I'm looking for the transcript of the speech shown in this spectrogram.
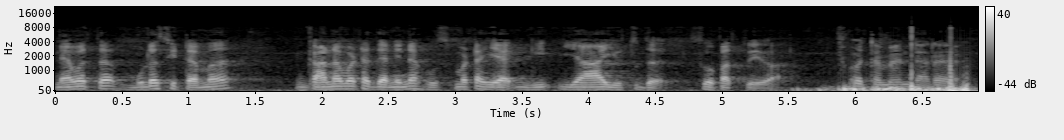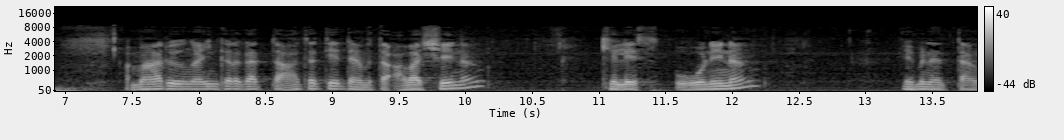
නැවත මුල සිටම ඝනවට දැනෙන හුස්මට යා යුතුයද? සුවපත් වේවා. ඔය තමයි අර අමාරුවෙන් අයින් කරගත්ත ආතතිය නැවත අවශ්‍ය නම් කෙලස් ඕනේ නම් එහෙම නැත්නම්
